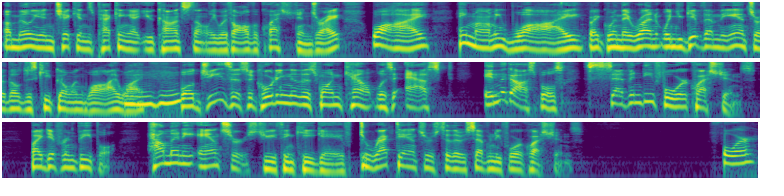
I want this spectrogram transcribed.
a million chickens pecking at you constantly with all the questions, right? Why? Hey, mommy, why? Like when they run, when you give them the answer, they'll just keep going, why, why? Well, Jesus, according to this one count, was asked in the Gospels 74 questions by different people. How many answers do you think he gave? Direct answers to those 74 questions. Four.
